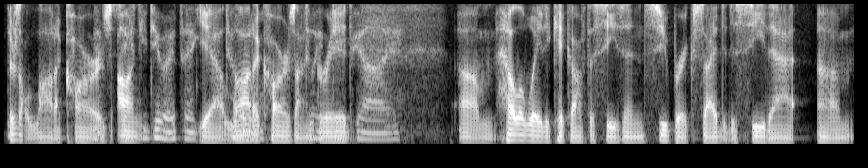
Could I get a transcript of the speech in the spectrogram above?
there's a lot of cars on. 62, I think. Yeah, a lot of cars on grid. DPI. Um, hell of a way to kick off the season. Super excited to see that. Um,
